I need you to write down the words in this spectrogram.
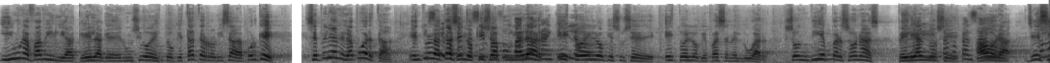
Y una familia, que es la que denunció esto, que está aterrorizada. ¿Por qué? Se pelean en la puerta. Entró a la sí, casa y los quiso apuñalar. Esto es lo que sucede. Esto es lo que pasa en el lugar. Son 10 personas peleándose. Sí. Ahora, Jessy,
